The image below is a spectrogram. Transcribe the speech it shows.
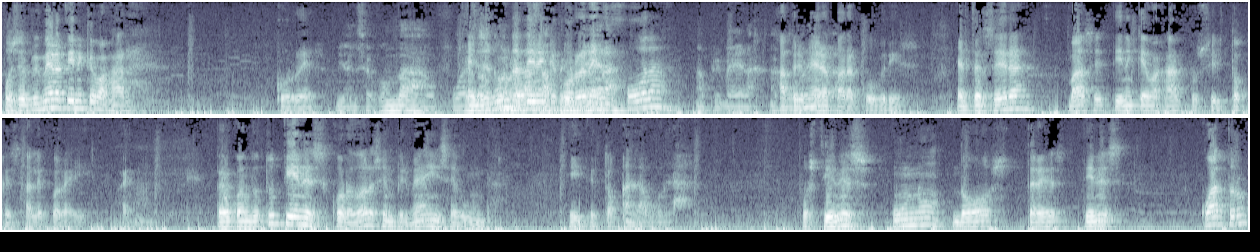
pues el primera tiene que bajar, correr. y el segunda fuerza. El segunda tiene que correr en joda A primera. a primera para cubrir. El tercera base tiene que bajar por si el toque sale por ahí. Bueno, pero cuando tú tienes corredores en primera y en segunda y te tocan la bola, pues tienes uno, dos, tres, tienes cuatro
